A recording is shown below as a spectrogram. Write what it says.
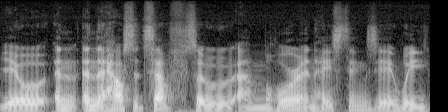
yeah, well, in in the house itself, so um, Mahora and Hastings, yeah, we,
